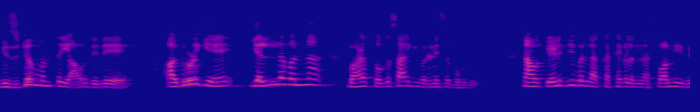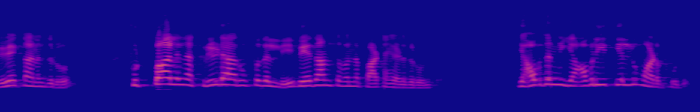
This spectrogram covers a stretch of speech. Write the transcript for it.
ವಿಸ್ಡಮ್ ಅಂತ ಯಾವುದಿದೆ, ಅದರೊಳಗೆ ಎಲ್ಲವನ್ನ ಬಹಳ ಸೊಗಸಾಗಿ ವರ್ಣಿಸಬಹುದು. ನಾವು ಕೇಳಿದ್ದೀವಲ್ಲ ಕಥೆಗಳನ್ನು ಸ್ವಾಮಿ ವಿವೇಕಾನಂದರು, ಫುಟ್ಬಾಲಿನ ಕ್ರೀಡಾ ರೂಪದಲ್ಲಿ ವೇದಾಂತವನ್ನು ಪಾಠ ಹೇಳಿದರು ಅಂತ. ಯಾವುದನ್ನು ಯಾವ ರೀತಿಯಲ್ಲೂ ಮಾಡಬಹುದು.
